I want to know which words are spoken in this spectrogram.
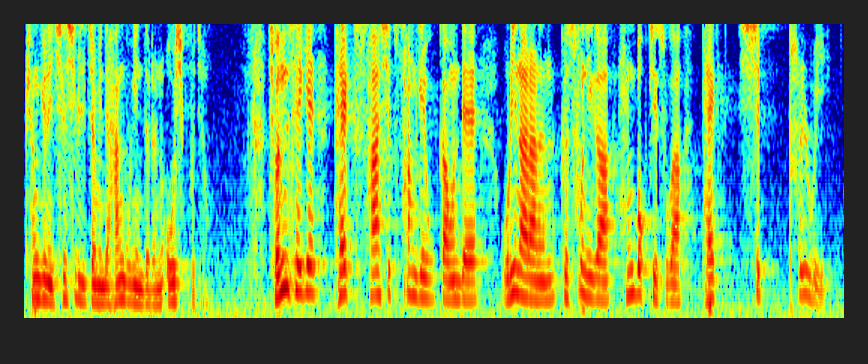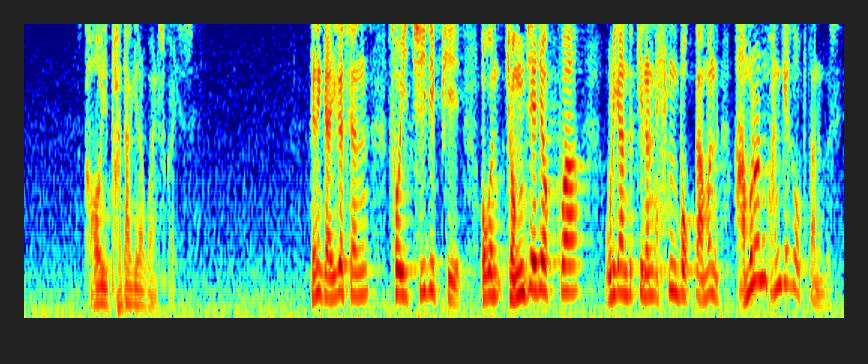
평균이 71점인데 한국인들은 59점. 전 세계 143개국 가운데 우리나라는 그 순위가 행복 지수가 118위. 거의 바닥이라고 할 수가 있어요. 그러니까 이것은 소위 GDP 혹은 경제력과 우리가 느끼는 행복감은 아무런 관계가 없다는 것이에요.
